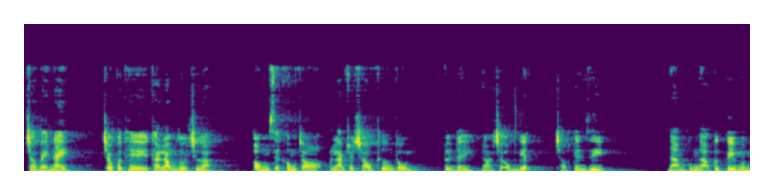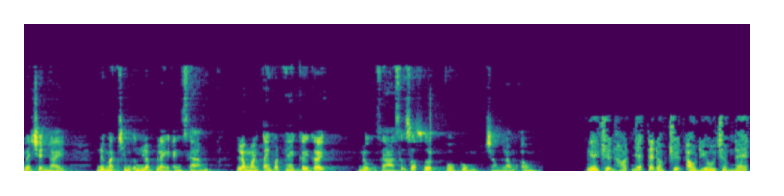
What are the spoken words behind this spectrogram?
Cháu bé này, cháu có thể thả lỏng rồi chưa? Ông sẽ không cho làm cho cháu thương tổn. Tới đây nói cho ông biết cháu tên gì. Nam Cung Ngạo cực kỳ muốn biết chuyện này, đôi mắt chim ưng lấp lánh ánh sáng, lòng bàn tay vuốt ve cây gậy, lộ ra sự sốt ruột vô cùng trong lòng ông. Nghe chuyện hot nhất tại đọc truyện audio.net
